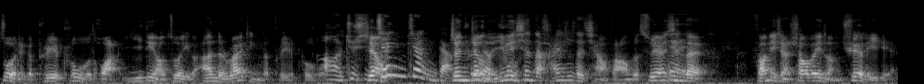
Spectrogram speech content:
做这个 pre approve 的话，一定要做一个 underwriting 的 pre approve。哦，就是真正的真正的，因为现在还是在抢房子，虽然现在房地产稍微冷却了一点，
